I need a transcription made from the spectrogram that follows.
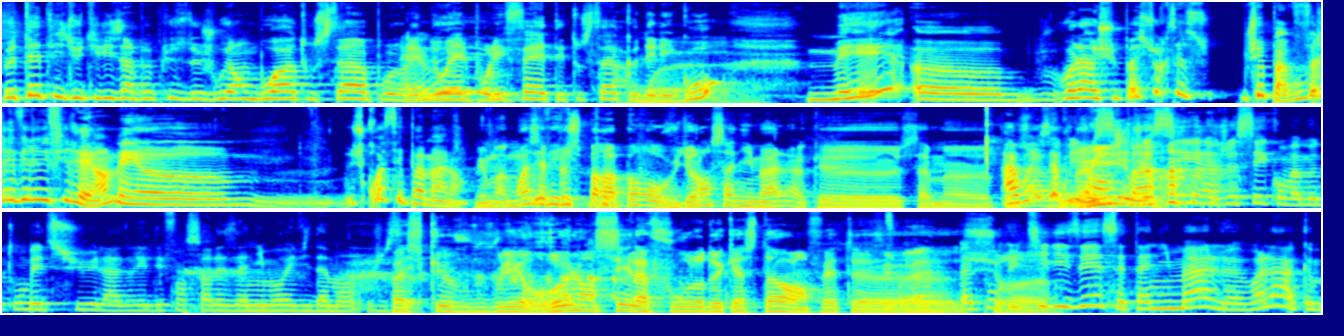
peut-être ils utilisent un peu plus de jouets en bois, tout ça, pour les Eh Noël, pour les fêtes et tout ça, que des Ouais. Lego. Mais euh, voilà, je suis pas sûre que ça. Je sais pas, vous verrez, vérifierez, hein, mais euh, je crois que c'est pas mal. hein. Mais moi, c'est plus par rapport aux violences animales que ça me. Ah pose oui, ça vous dérange je sais, je sais qu'on va me tomber dessus, là, les défenseurs des animaux, évidemment. Je Parce sais. que vous voulez relancer la fourrure de castor en fait. euh, Bah, sur, pour euh, utiliser cet animal, euh, voilà, comme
